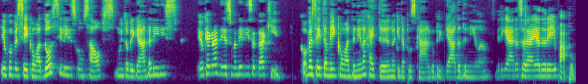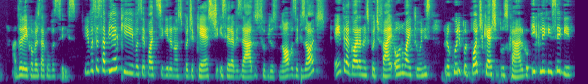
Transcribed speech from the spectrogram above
Eu conversei com a Doce Liris Gonçalves. Muito obrigada, Liris. Eu que agradeço, uma delícia estar aqui. Conversei também com a Danila Caetano, aqui da Plus Cargo. Obrigada, Danila. Obrigada, Soraya. Adorei o papo. Adorei conversar com vocês. E você sabia que você pode seguir o nosso podcast e ser avisado sobre os novos episódios? Entre agora no Spotify ou no iTunes, procure por Podcast Plus Cargo e clique em seguir.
